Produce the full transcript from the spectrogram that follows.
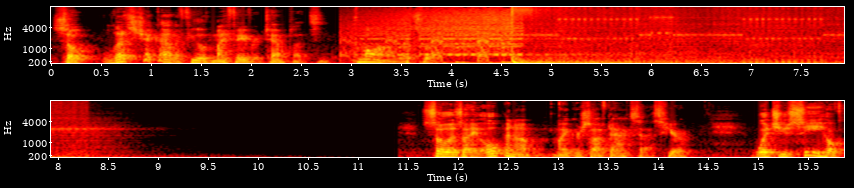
So let's check out a few of my favorite templates. Come on, let's look. So as I open up Microsoft Access here, what you see, of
